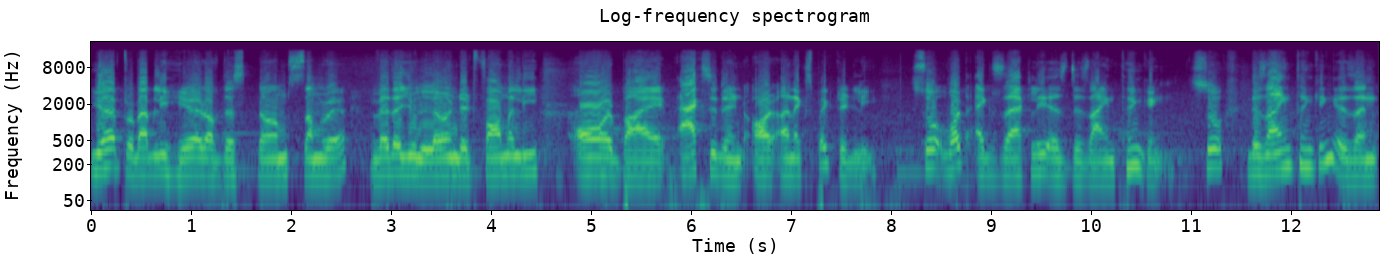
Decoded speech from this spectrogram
You have probably heard of this term somewhere, whether you learned it formally or by accident or unexpectedly. So what exactly is design thinking? So design thinking is an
